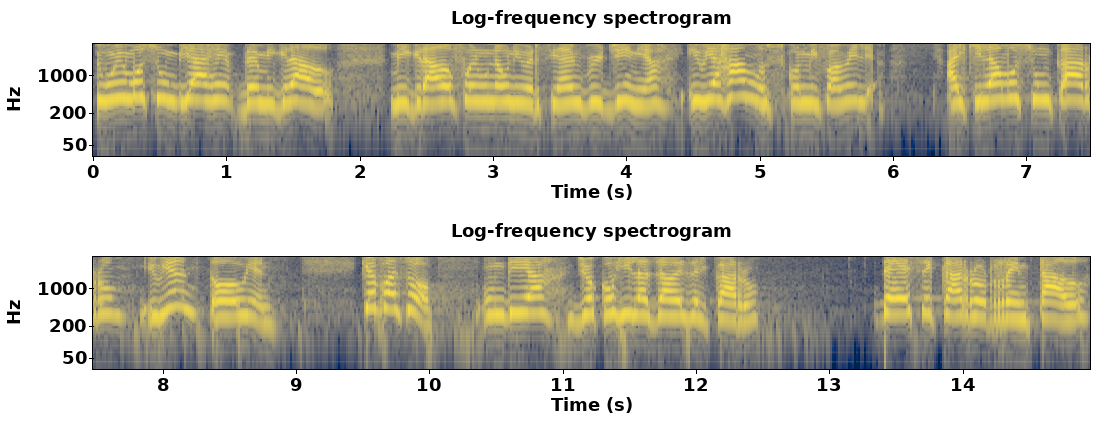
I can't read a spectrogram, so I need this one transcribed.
tuvimos un viaje de mi grado. Mi grado fue en una universidad en Virginia y viajamos con mi familia. Alquilamos un carro y bien, todo bien. ¿Qué pasó? Un día yo cogí las llaves del carro de ese carro rentado.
